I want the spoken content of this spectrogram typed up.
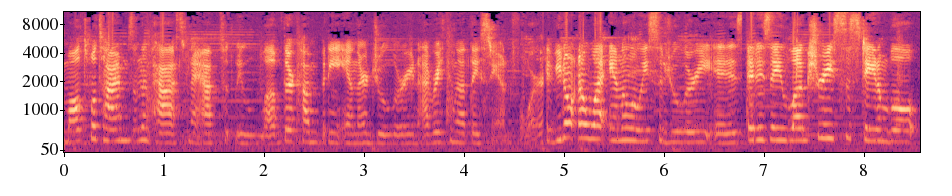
multiple times in the past and I absolutely love their company and their jewelry and everything that they stand for. If you don't know what Ana Luisa Jewelry is, it is a luxury sustainable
